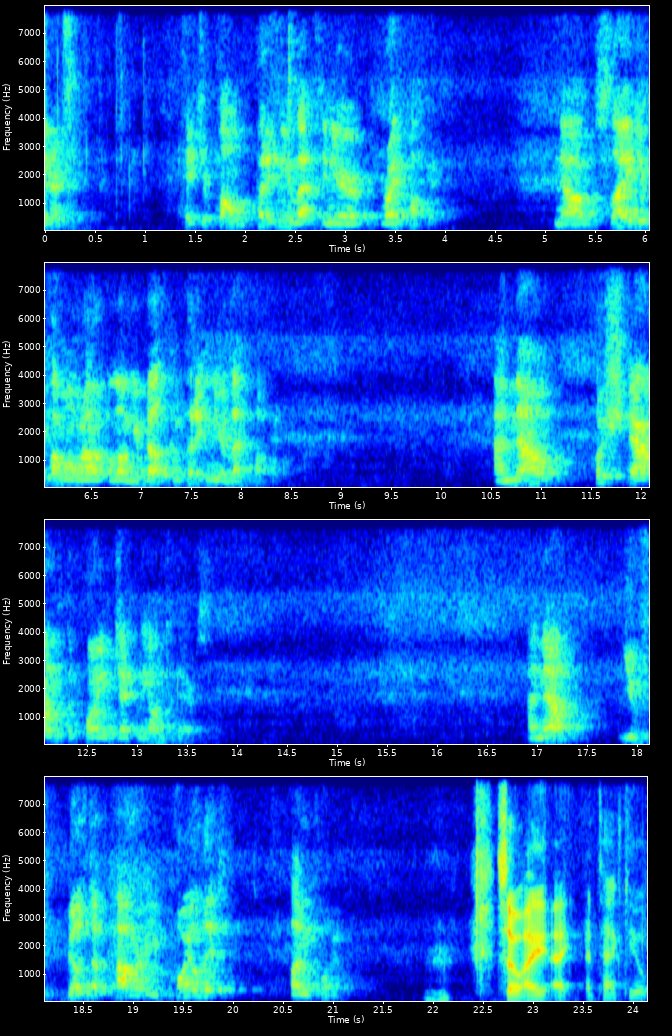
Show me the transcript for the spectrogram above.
Beginners, take your pommel, put it in your left, in your right pocket. Now slide your pommel around along your belt and put it in your left pocket. And now push down with the point gently onto theirs. And now you've built up power, you've coiled it, uncoil. Mm-hmm. So I, I you,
